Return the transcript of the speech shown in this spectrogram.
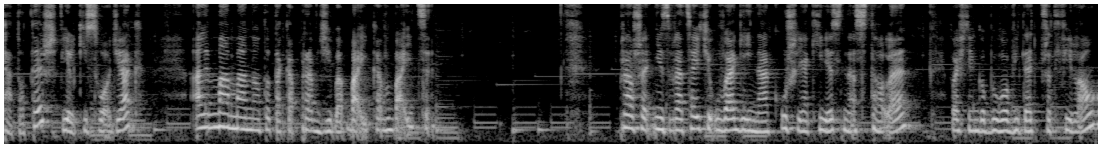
Tato też wielki słodziak, ale mama no to taka prawdziwa bajka w bajce. Proszę, nie zwracajcie uwagi na kurz, jaki jest na stole. Właśnie go było widać przed chwilą,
